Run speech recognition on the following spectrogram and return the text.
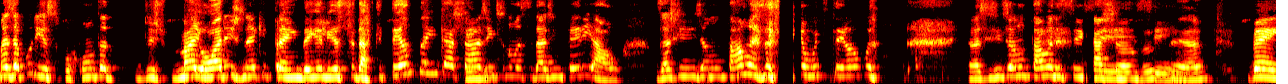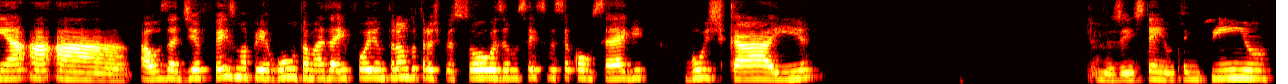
mas é por isso, por conta dos maiores, né, que prendem ali a cidade, que tenta encaixar Sim. a gente numa cidade imperial. Mas acho que a gente já não tá mais assim há muito tempo. Eu acho que a gente já não estava nesse encaixando. Sim, sim. É. Bem, a, a, a Ousadia fez uma pergunta, mas aí foi entrando outras pessoas. Eu não sei se você consegue buscar aí. A gente tem um tempinho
